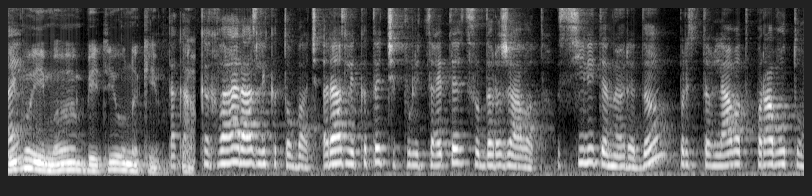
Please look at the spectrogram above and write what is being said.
Такива има бити унаки. Така. Да. Каква е разликата обаче? Разликата е, че полицаите са държавата. Силите на реда представляват правото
